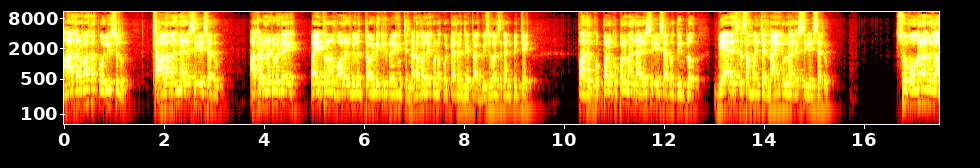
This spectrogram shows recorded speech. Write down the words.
ఆ తర్వాత పోలీసులు చాలామందిని అరెస్ట్ చేశారు. అక్కడ ఉన్నటువంటి రైతులను వాళ్ళని వీళ్ళని థర్డ్ డిగ్రీ ప్రయోగించి నడవలేకుండా కొట్టారని చెప్పి ఆ విజువల్స్ కనిపించాయి. పది కుప్పలు కుప్పల మందిని అరెస్ట్ చేశారు. దీంట్లో బీఆర్ఎస్కి సంబంధించిన నాయకులను అరెస్ట్ చేశారు. సో ఓవరాల్గా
